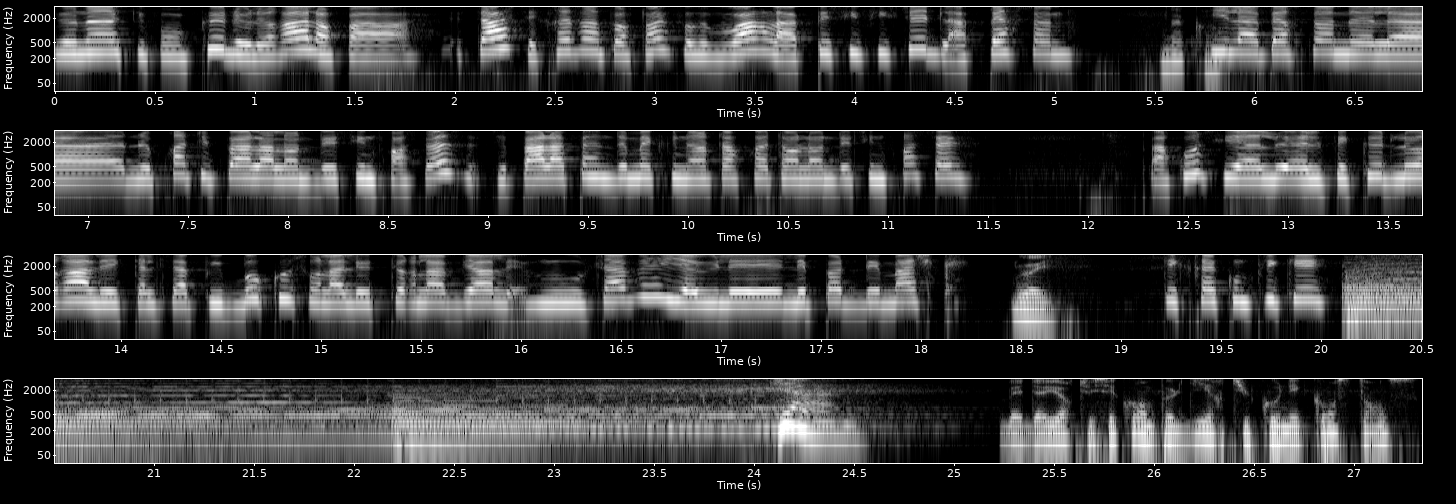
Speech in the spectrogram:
Il y en a qui font que de l'oral. Enfin, ça, c'est très important. Il faut voir la spécificité de la personne. Si la personne ne pratique pas la langue des signes française, c'est pas la peine de mettre une interprète en langue des signes française. Par contre, si elle, elle fait que de l'oral et qu'elle s'appuie beaucoup sur la lecture labiale, vous savez, il y a eu les, les potes des masques. Oui. C'était très compliqué. Ben D'ailleurs, tu sais quoi, on peut le dire, tu connais Constance.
